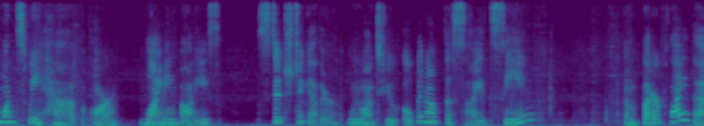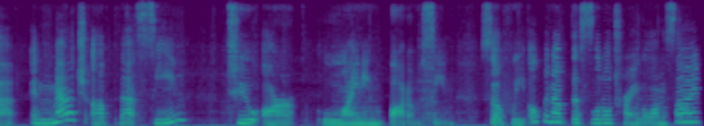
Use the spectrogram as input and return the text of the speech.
Once we have our lining bodies stitch together, we want to open up the side seam and butterfly that and match up that seam to our lining bottom seam. So if we open up this little triangle on the side,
